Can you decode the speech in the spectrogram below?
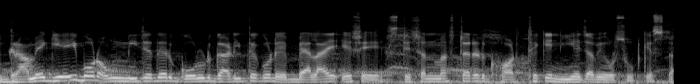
গ্রামে গিয়েই বরং নিজেদের গরুর গাড়িতে করে বেলায় এসে স্টেশন মাস্টারের ঘর থেকে নিয়ে যাবে ওর সুটকেসটা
